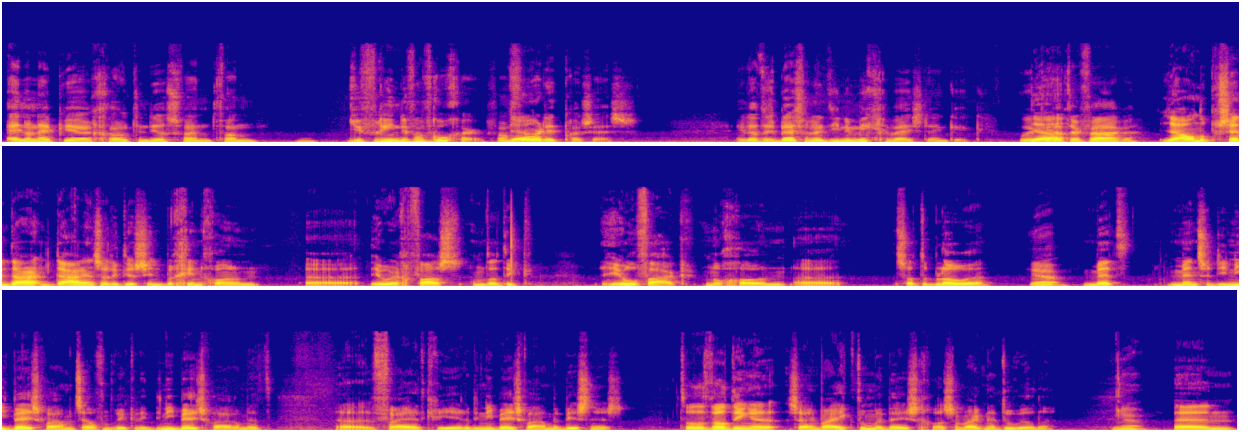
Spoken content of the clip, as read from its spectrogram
En dan heb je grotendeels van, van je vrienden van vroeger, van Ja. voor dit proces. En dat is best wel een dynamiek geweest, denk ik. Hoe heb Ja. je dat ervaren? Ja, 100%. Daar, daarin zat ik dus in het begin gewoon eh, heel erg vast. Omdat ik heel vaak nog gewoon eh, zat te blowen Ja, met mensen die niet bezig waren met zelfontwikkeling. Die niet bezig waren met eh, vrijheid creëren. Die niet bezig waren met business. Terwijl dat wel dingen zijn waar ik toen mee bezig was en waar ik naartoe wilde. Ja, En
